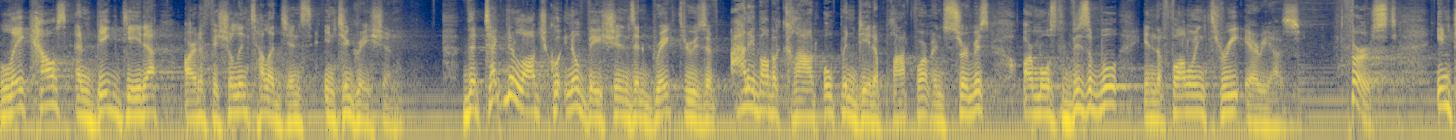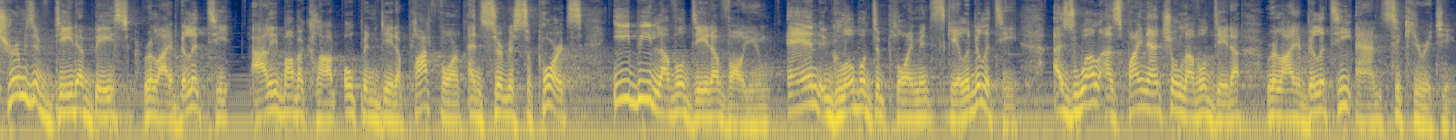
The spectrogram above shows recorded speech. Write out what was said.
lakehouse, and big data artificial intelligence integration. The technological innovations and breakthroughs of Alibaba Cloud Open Data Platform and Service are most visible in the following three areas. First, in terms of database reliability, Alibaba Cloud Open Data Platform and Service supports EB level data volume and global deployment scalability, as well as financial level data reliability and security.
